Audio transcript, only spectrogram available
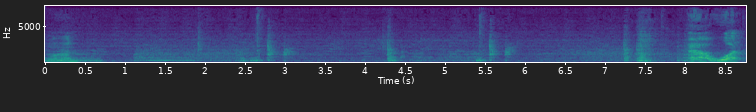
One. Ah, what?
